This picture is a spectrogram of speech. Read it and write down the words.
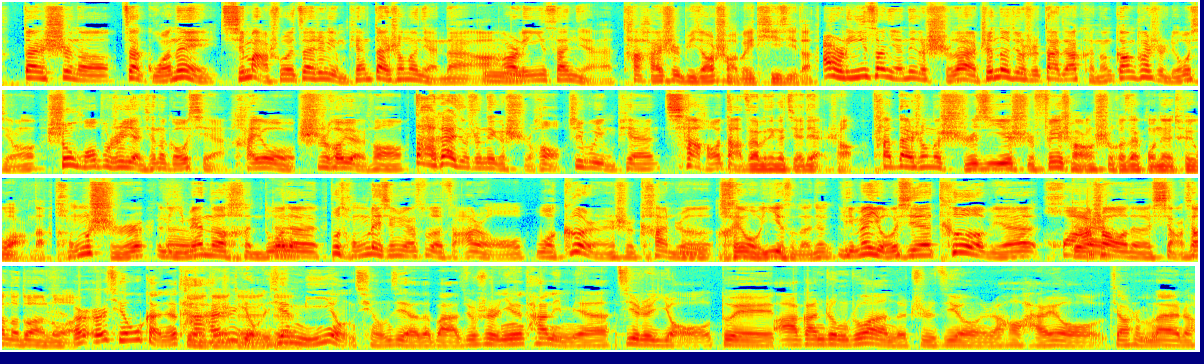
但是呢，在国内，起码说在这个影片诞生的年代啊，二零一三年，它还是比较少被提及的。二零一三年那个时代，真的就是大家可能刚开始流行“生活不止眼前的苟且，还有诗和远方”，大概就是那个时候，这部影片恰好打在了那个节点上。它诞生的时机是非常适合在国内推广的，同时里面的很多的不同类型元素的杂糅，我个人是看着很有意思的。就里面有一些特别花哨的想象的段落，而而且我感觉它还是有一些迷影情节的吧，就是因为它里面记着有对《阿甘正传》的致敬，然后还有叫什么来着？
